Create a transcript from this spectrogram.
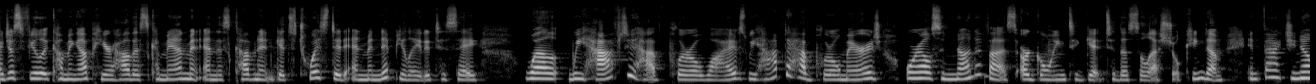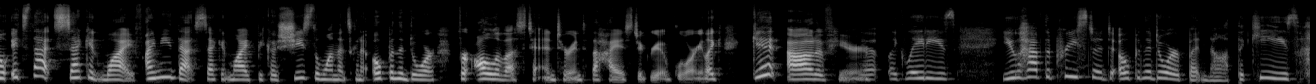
I just feel it coming up here how this commandment and this covenant gets twisted and manipulated to say, well, we have to have plural wives, we have to have plural marriage, or else none of us are going to get to the celestial kingdom. In fact, you know, it's that second wife. I need that second wife because she's the one that's going to open the door for all of us to enter into the highest degree of glory. Like, get out of here. Yep. Like, ladies, you have the priesthood to open the door, but not the keys.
